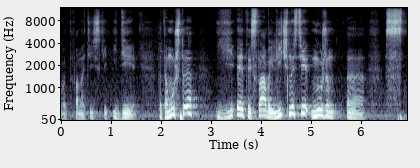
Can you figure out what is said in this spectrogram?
вот фанатические идеи. Потому что этой слабой личности нужен э, с,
